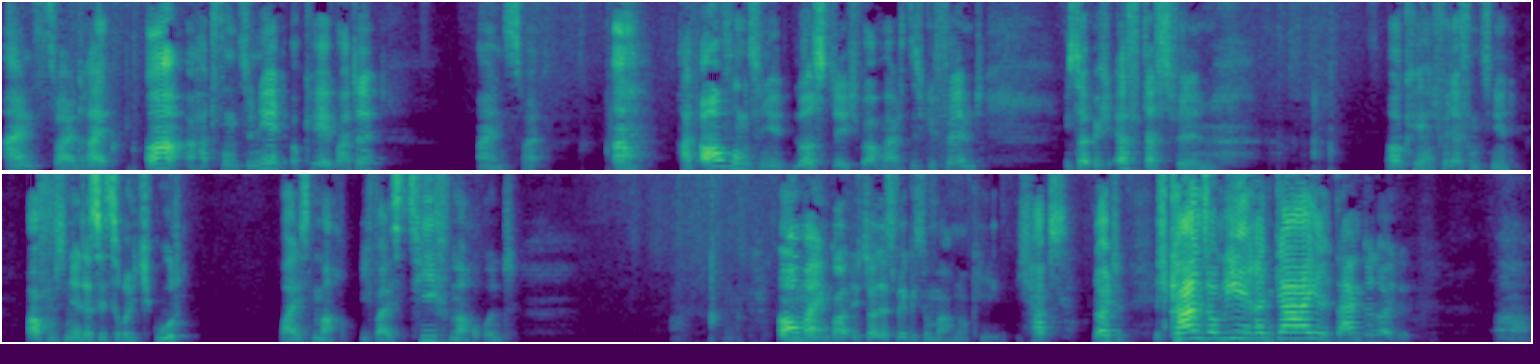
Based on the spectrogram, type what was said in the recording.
Eins, zwei, drei. Ah, hat funktioniert. Okay, warte. Eins, zwei. Ah, hat auch funktioniert. Lustig. Warum habe ich es nicht gefilmt? Ich sollte mich öfters filmen. Okay, hat wieder funktioniert. Aber funktioniert das jetzt so richtig gut? Weil ich mache, ich weiß tief mache und. Oh mein Gott, ich soll das wirklich so machen. Okay, ich hab's. Leute, ich kann jonglieren. Geil, danke Leute. Ah.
